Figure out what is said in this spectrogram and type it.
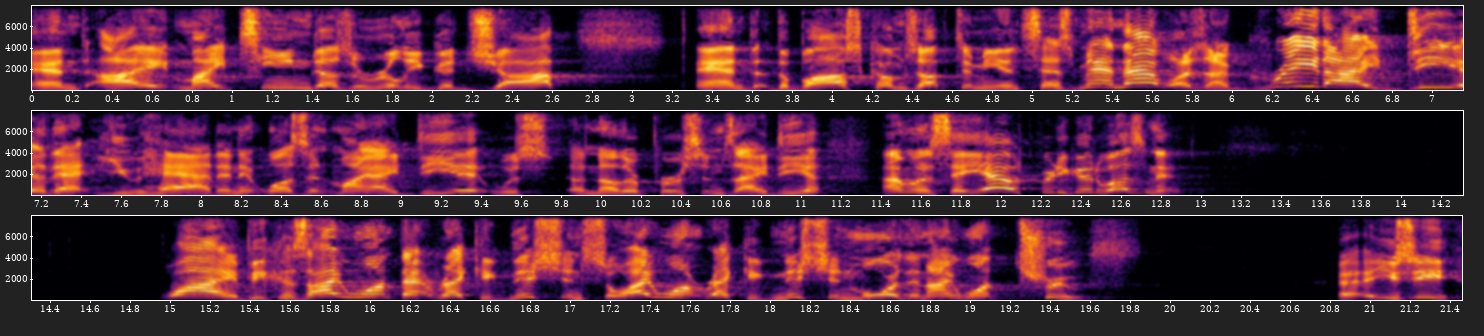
and I, my team does a really good job, and the boss comes up to me and says, Man, that was a great idea that you had. And it wasn't my idea, it was another person's idea. I'm going to say, Yeah, it was pretty good, wasn't it? Why? Because I want that recognition. So I want recognition more than I want truth. Uh, you see,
